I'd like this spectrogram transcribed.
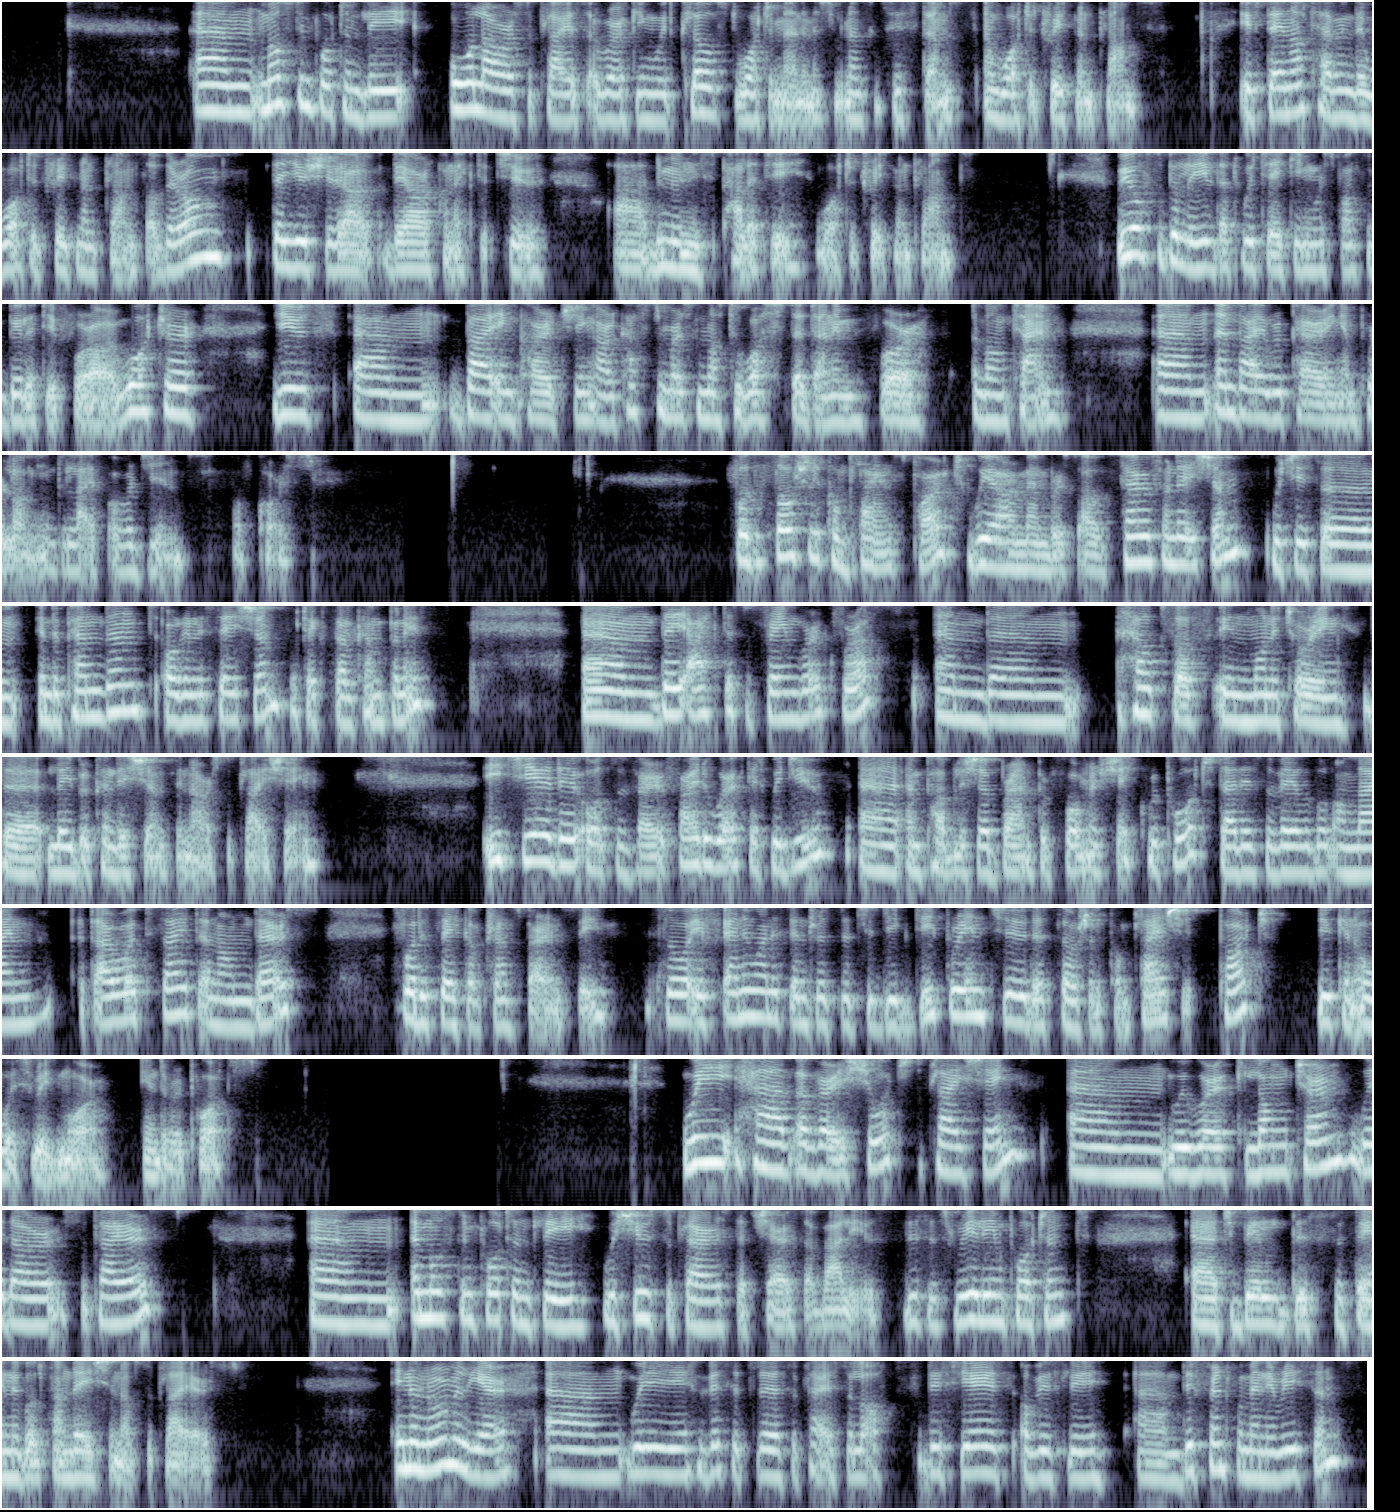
Um, most importantly, all our suppliers are working with closed water management systems and water treatment plants. If they're not having the water treatment plants of their own, they usually are, they are connected to uh, the municipality water treatment plant. We also believe that we're taking responsibility for our water use um, by encouraging our customers not to wash their denim for a long time um, and by repairing and prolonging the life of our jeans, of course. For the social compliance part, we are members of Fair Wear Foundation, which is an independent organization for textile companies. Um, they act as a framework for us and um, helps us in monitoring the labor conditions in our supply chain. Each year, they also verify the work that we do uh, and publish a brand performance check report that is available online at our website and on theirs for the sake of transparency. So if anyone is interested to dig deeper into the social compliance part, you can always read more in the reports. We have a very short supply chain. Um, we work long term with our suppliers. Um, and most importantly, we choose suppliers that share our values. This is really important uh, to build this sustainable foundation of suppliers. In a normal year, um, we visit the suppliers a lot. This year is obviously um, different for many reasons,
